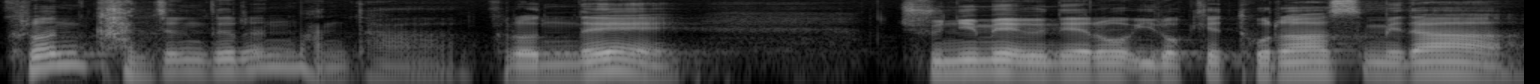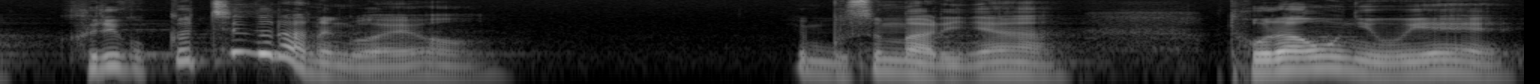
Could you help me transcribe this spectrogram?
그런 간증들은 많다. 그런데 주님의 은혜로 이렇게 돌아왔습니다. 그리고 끝이더라는 거예요. 무슨 말이냐? 돌아온 이후에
